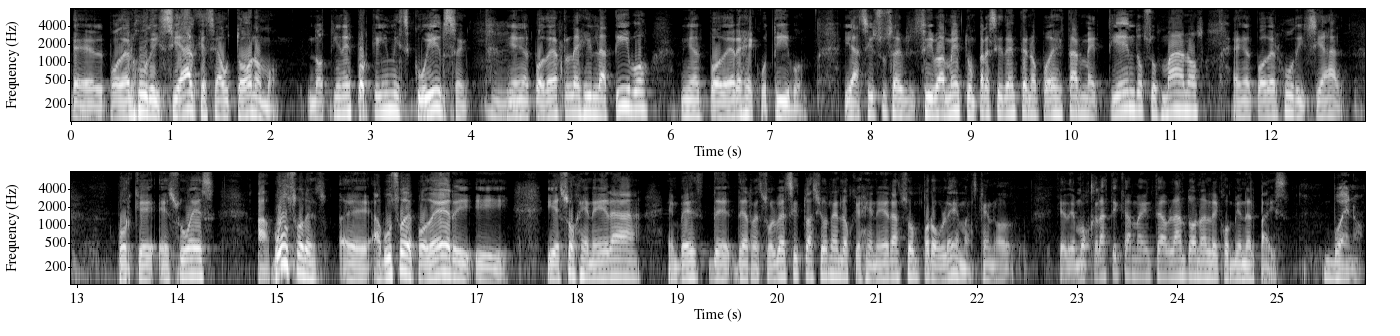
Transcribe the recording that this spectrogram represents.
el poder judicial que sea autónomo, no tiene por qué inmiscuirse ni en el poder legislativo ni en el poder ejecutivo. Y así sucesivamente un presidente no puede estar metiendo sus manos en el poder judicial porque eso es abuso de, eh, abuso de poder y, eso genera, en vez de, resolver situaciones, lo que genera son problemas que, no, que democráticamente hablando no le conviene al país. Bueno,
